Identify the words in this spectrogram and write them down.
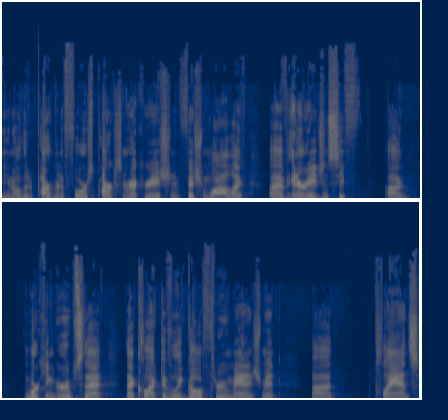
you know, the Department of Forest, Parks and Recreation and Fish and Wildlife uh, have interagency uh, working groups that, that collectively go through management uh, plans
